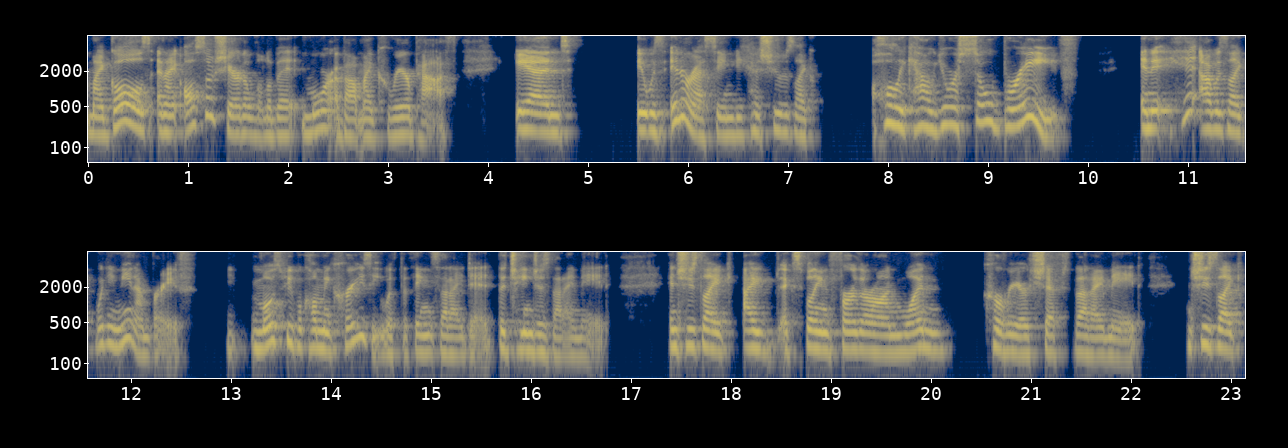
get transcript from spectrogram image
my goals and I also shared a little bit more about my career path. And it was interesting because she was like, Holy cow, you are so brave. And it hit, I was like, What do you mean I'm brave? Most people call me crazy with the things that I did, the changes that I made. And she's like, I explained further on one career shift that I made. And she's like,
